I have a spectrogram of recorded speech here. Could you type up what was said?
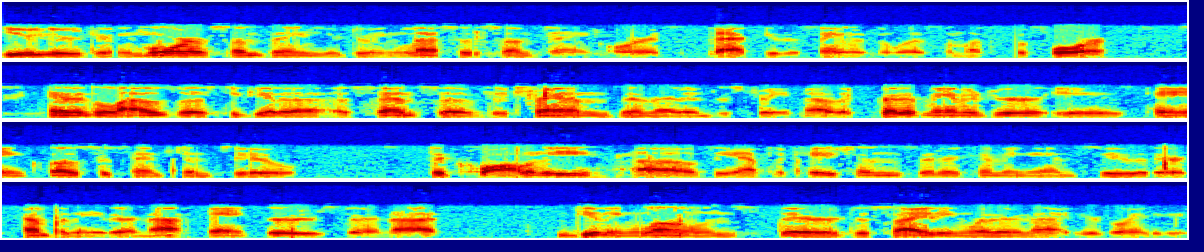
Either you're doing more of something, you're doing less of something, or it's exactly the same as it was the month before. And it allows us to get a, a sense of the trends in that industry. Now, the credit manager is paying close attention to the quality of the applications that are coming into their company. They're not bankers, they're not giving loans, they're deciding whether or not you're going to get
